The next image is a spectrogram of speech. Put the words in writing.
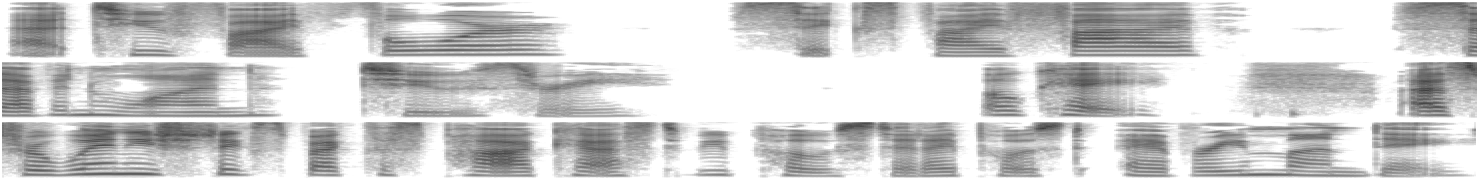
at 254 655 7123. Okay, as for when you should expect this podcast to be posted, I post every Monday.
